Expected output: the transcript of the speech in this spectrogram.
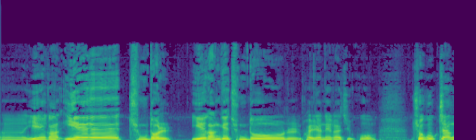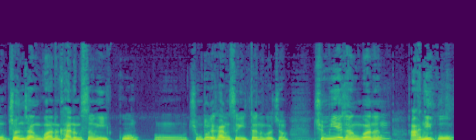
어, 이해관, 이해 충돌, 이해관계 충돌을 관련해 가지고 조국 장, 전 장관은 가능성이 있고, 어, 충돌의 가능성이 있다는 거죠. 추미애 장관은 아니고,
